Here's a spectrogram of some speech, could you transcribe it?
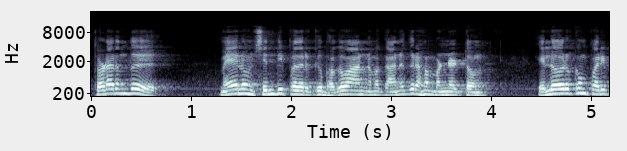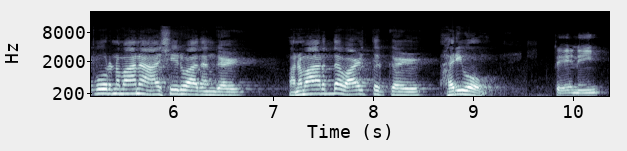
தொடர்ந்து மேலும் சிந்திப்பதற்கு பகவான் நமக்கு அனுகிரகம் பண்ணட்டும். எல்லோருக்கும் பரிபூர்ணமான ஆசீர்வாதங்கள் மனமார்ந்த வாழ்த்துக்கள். ஹரிவோம் தேனி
